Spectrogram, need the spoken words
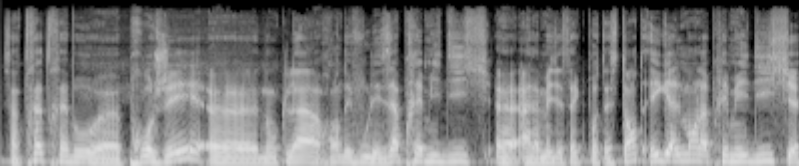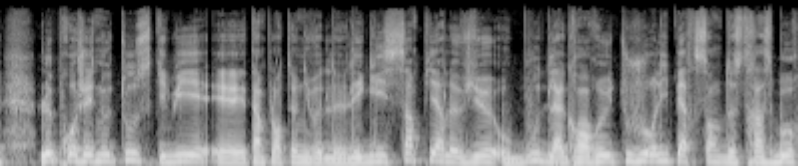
C'est un très très beau euh, projet. Euh, donc là, rendez-vous les après-midi euh, à la médiathèque protestante. Également l'après-midi, le projet Nous tous qui lui est implanté au niveau de l'église Saint-Pierre-le-Vieux au bout de la Grand Rue, toujours l'hypercentre de Strasbourg.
